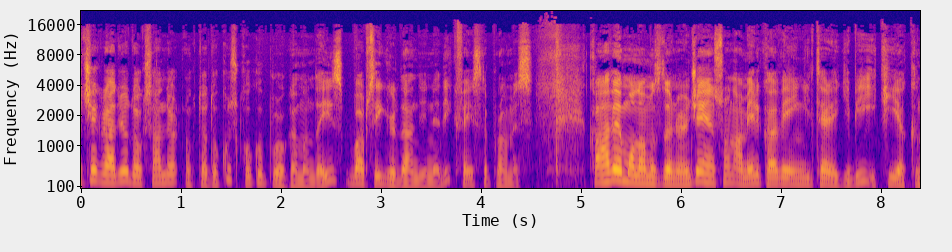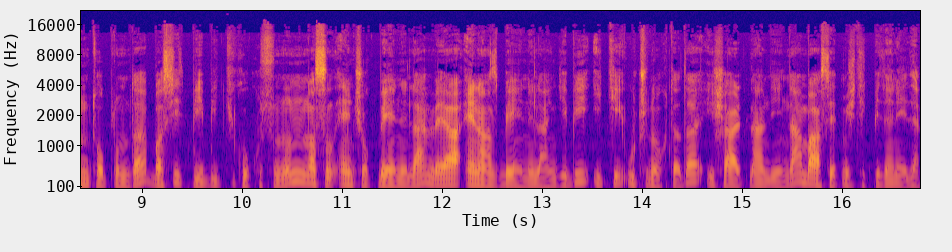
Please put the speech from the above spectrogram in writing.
Açık Radyo 94.9 Koku programındayız. Bob Seger'dan dinledik Face the Promise. Kahve molamızdan önce en son Amerika ve İngiltere gibi iki yakın toplumda basit bir bitki kokusunun nasıl en çok beğenilen veya en az beğenilen gibi iki uç noktada işaretlendiğinden bahsetmiştik bir deneyde.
